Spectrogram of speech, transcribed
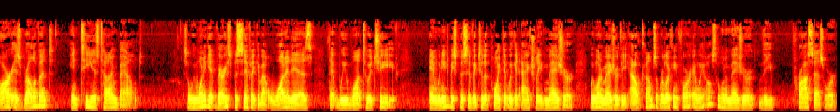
R is relevant, and T is time bound. So we want to get very specific about what it is that we want to achieve and we need to be specific to the point that we can actually measure. We want to measure the outcomes that we're looking for, and we also want to measure the process or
